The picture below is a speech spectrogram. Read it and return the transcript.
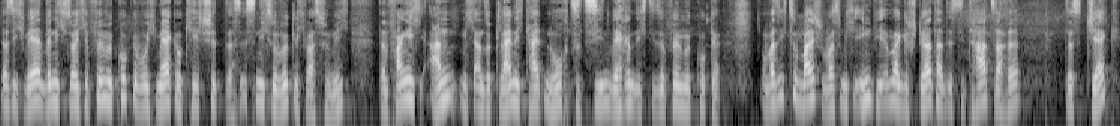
dass ich, wenn ich solche Filme gucke, wo ich merke, okay, shit, das ist nicht so wirklich was für mich, dann fange ich an, mich an so Kleinigkeiten hochzuziehen, während ich diese Filme gucke. Und was ich zum Beispiel, was mich irgendwie immer gestört hat, ist die Tatsache, dass Jack,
